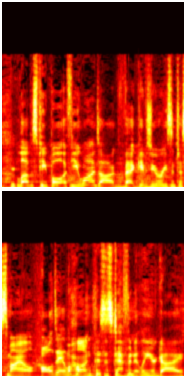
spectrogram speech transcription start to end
loves people. If you want a dog that gives you a reason to smile all day long, this is definitely your guy.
